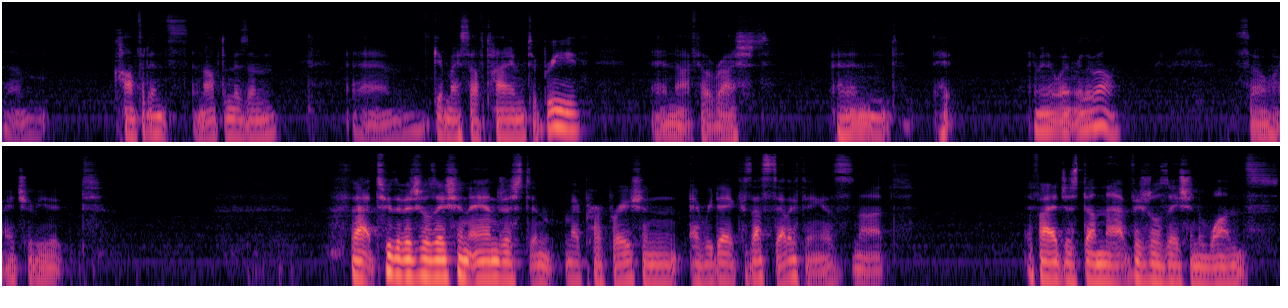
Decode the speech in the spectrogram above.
um, confidence and optimism, um, give myself time to breathe and not feel rushed. And I mean, it went really well. So I attribute it that to the visualization and just in my preparation every day because that's the other thing is not if i had just done that visualization once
